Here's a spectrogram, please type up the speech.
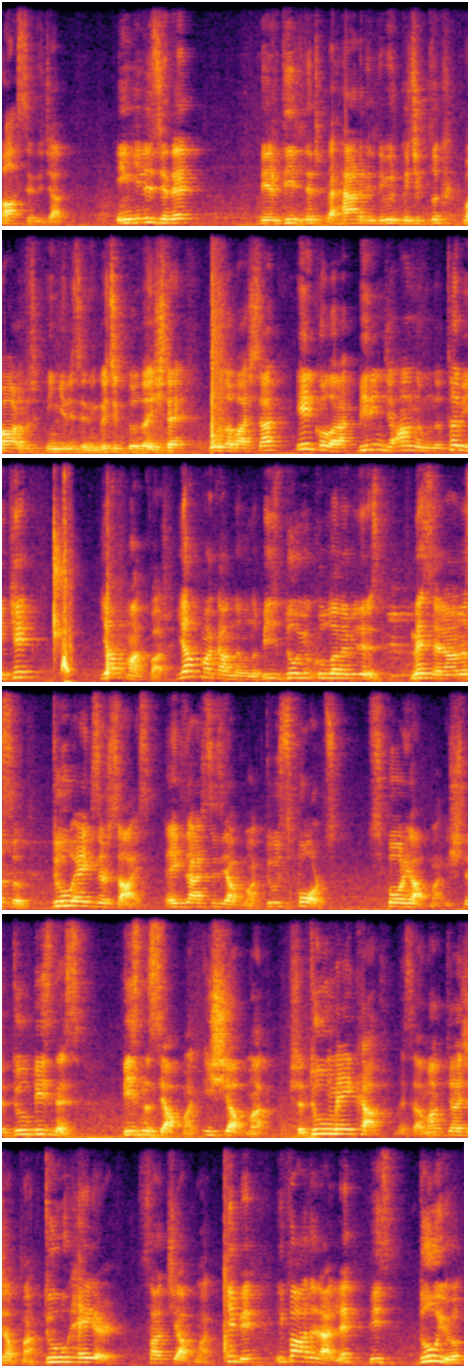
bahsedeceğim. İngilizce'de bir dildir ve her dilde bir gıcıklık vardır. İngilizcenin gıcıklığı da işte burada başlar. İlk olarak birinci anlamında tabii ki yapmak var. Yapmak anlamında biz do'yu kullanabiliriz. Mesela nasıl? Do exercise, egzersiz yapmak. Do sports, spor yapmak. İşte do business, business yapmak, iş yapmak. İşte do makeup, mesela makyaj yapmak. Do hair, saç yapmak gibi ifadelerle biz do'yu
